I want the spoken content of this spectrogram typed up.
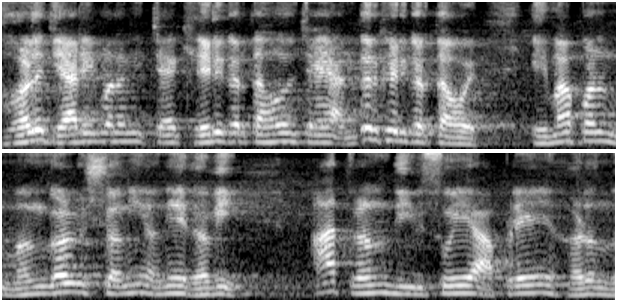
હળ જ્યારે પણ ચાહે ખેડ કરતા હોય, ચાહે આંતરખેડ કરતા હોય, એમાં પણ મંગળ, શનિ અને રવિ આ ત્રણ દિવસોએ આપણે હળ ન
